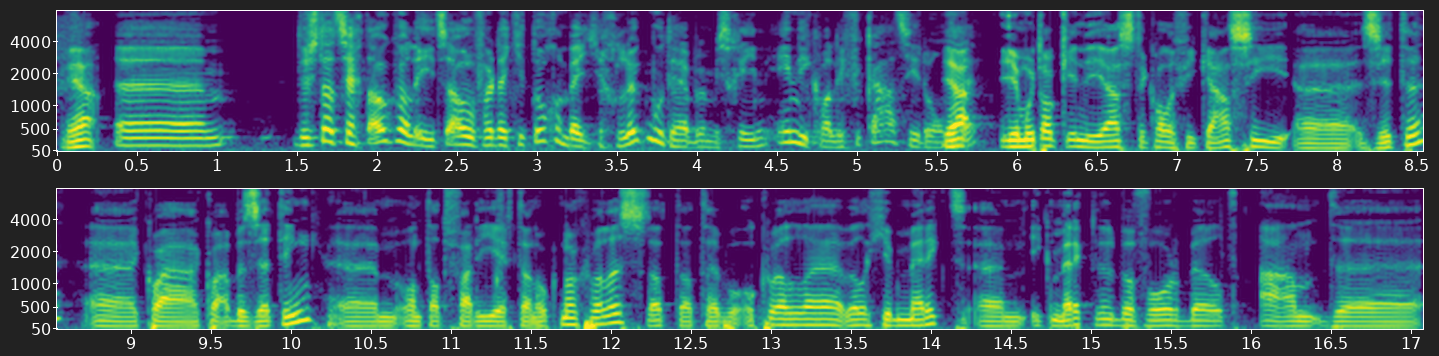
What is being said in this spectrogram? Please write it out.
Ja. Uh, dus dat zegt ook wel iets over dat je toch een beetje geluk moet hebben misschien in die kwalificatieronde. Ja, je moet ook in de juiste kwalificatie uh, zitten uh, qua, qua bezetting. Um, want dat varieert dan ook nog wel eens. Dat, dat hebben we ook wel, uh, wel gemerkt. Um, ik merkte het bijvoorbeeld aan de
